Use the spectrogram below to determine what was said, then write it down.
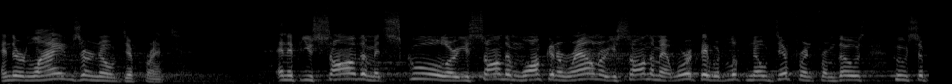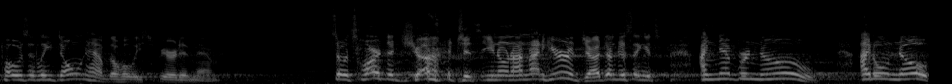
And their lives are no different. And if you saw them at school or you saw them walking around or you saw them at work, they would look no different from those who supposedly don't have the Holy Spirit in them. So it's hard to judge. It's, you know, and I'm not here to judge. I'm just saying it's, I never know. I don't know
